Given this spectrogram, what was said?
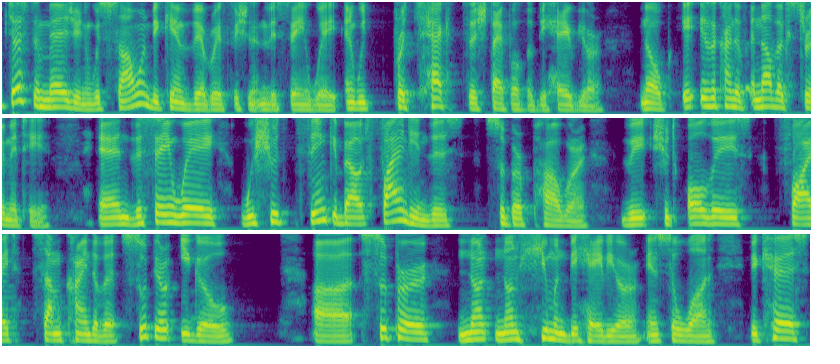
just imagine if someone became very efficient in the same way and we protect such type of a behavior. No, it is a kind of another extremity. And the same way, we should think about finding this superpower. We should always fight some kind of a super ego, uh, super non non human behavior, and so on. Because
